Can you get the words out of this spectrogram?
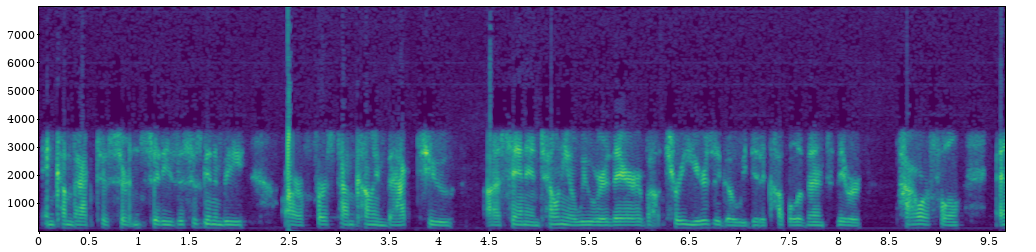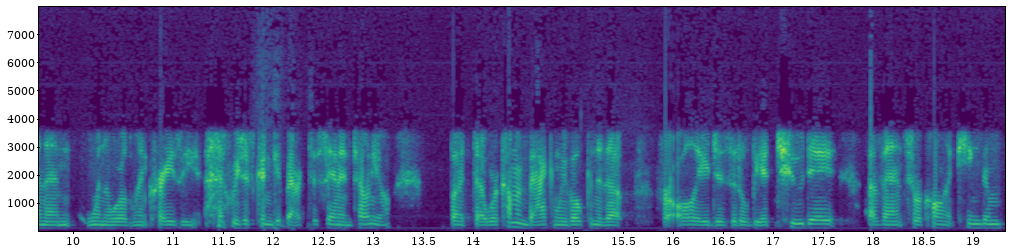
and come back to certain cities. This is going to be our first time coming back to uh, San Antonio. We were there about three years ago. We did a couple events. They were powerful. And then when the world went crazy, we just couldn't get back to San Antonio. But uh, we're coming back and we've opened it up for all ages. It'll be a two day event. So we're calling it Kingdom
